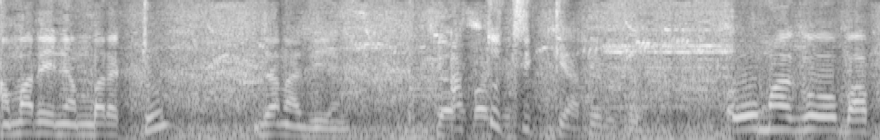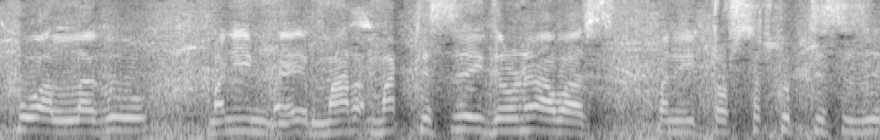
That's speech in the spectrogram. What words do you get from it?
আমার এই নাম্বার একটু জানা দিয়ে। আত্মচিৎকার। ও মাগো বাপ্পু আল্লাহ গো মানে মার- মারতেছে এই ধরনের আওয়াজ মানে টর্চার করতেছে যে।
